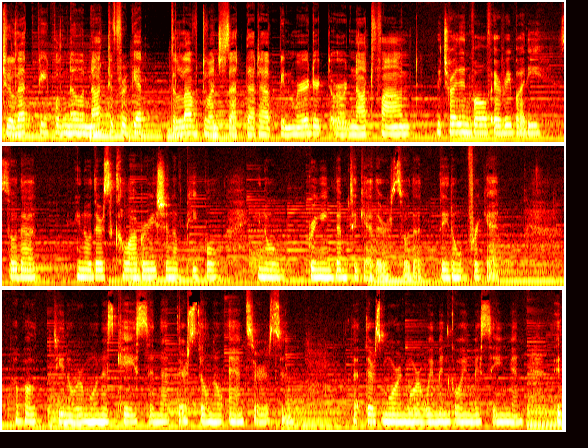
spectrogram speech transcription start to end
to let people know not to forget the loved ones that, that have been murdered or not found. We try to involve everybody so that, you know, there's collaboration of people, you know, bringing them together so that they don't forget about, you know, Ramona's case and that there's still no answers and that there's more and more women going missing. And it,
